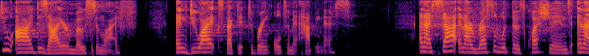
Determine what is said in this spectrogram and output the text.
do I desire most in life? And do I expect it to bring ultimate happiness? And I sat and I wrestled with those questions, and I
